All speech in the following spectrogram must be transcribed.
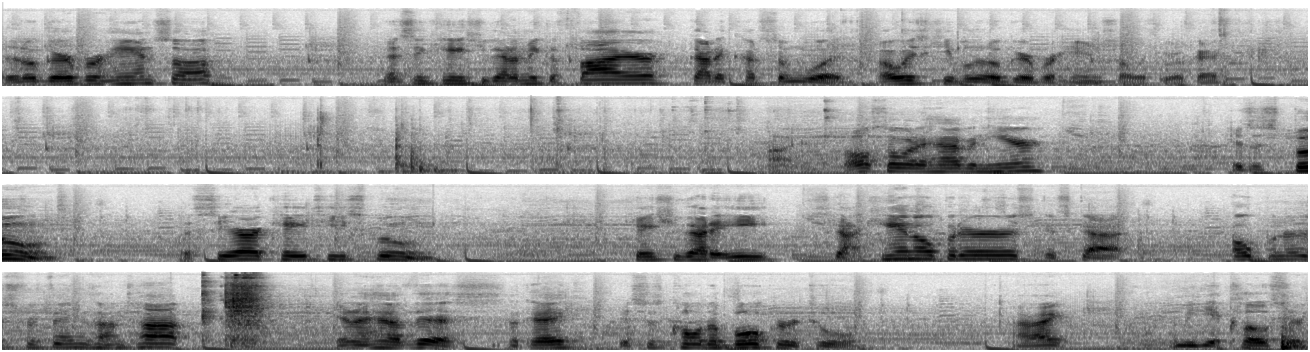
little Gerber handsaw. That's in case you gotta make a fire, gotta cut some wood. Always keep a little Gerber handsaw with you, okay? Also what I have in here is a spoon, the CRKT spoon. In case you got to eat, it's got can openers, it's got openers for things on top. And I have this, okay? This is called a Boker tool. All right, let me get closer.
